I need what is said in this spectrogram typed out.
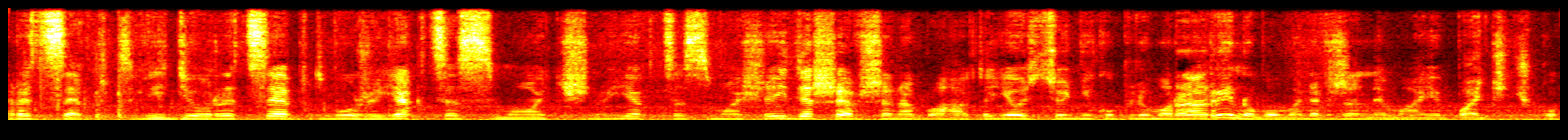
Рецепт, відеорецепт. Боже, як це смачно, як це смачно. І дешевше набагато. Я ось сьогодні куплю маргарину, бо в мене вже немає пачечку.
